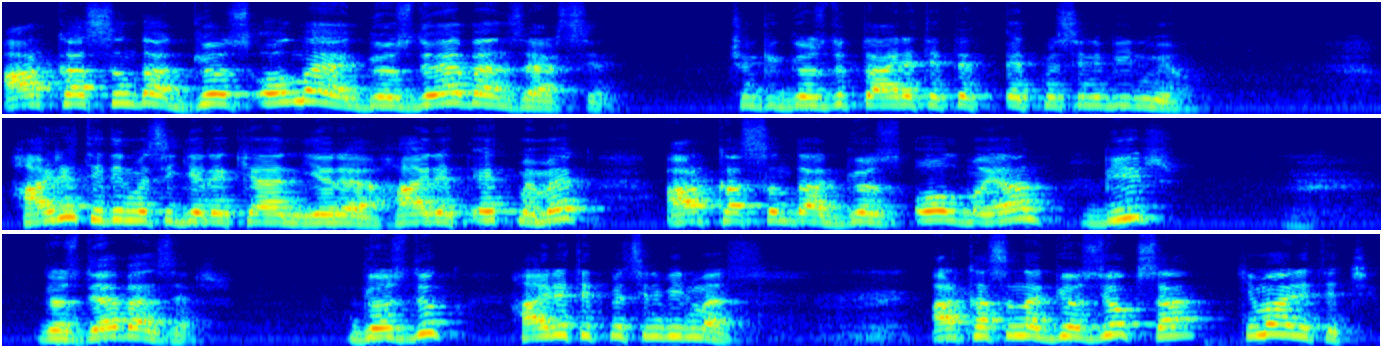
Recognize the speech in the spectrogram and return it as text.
arkasında göz olmayan gözlüğe benzersin. Çünkü gözlük de hayret et etmesini bilmiyor. Hayret edilmesi gereken yere hayret etmemek arkasında göz olmayan bir gözlüğe benzer. Gözlük hayret etmesini bilmez. Arkasında göz yoksa kim hayret edecek?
